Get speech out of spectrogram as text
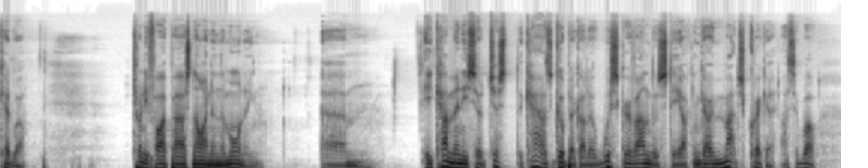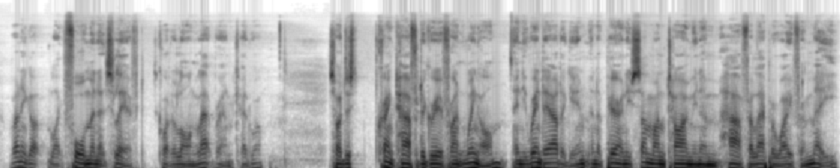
Cadwell. 25 past nine in the morning. Um, he come in, he said, just, the car's good, but got a whisker of understeer. I can go much quicker. I said, well, we've only got like four minutes left. It's quite a long lap round Cadwell. So I just cranked half a degree of front wing on, and he went out again, and apparently someone timing him half a lap away from me,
